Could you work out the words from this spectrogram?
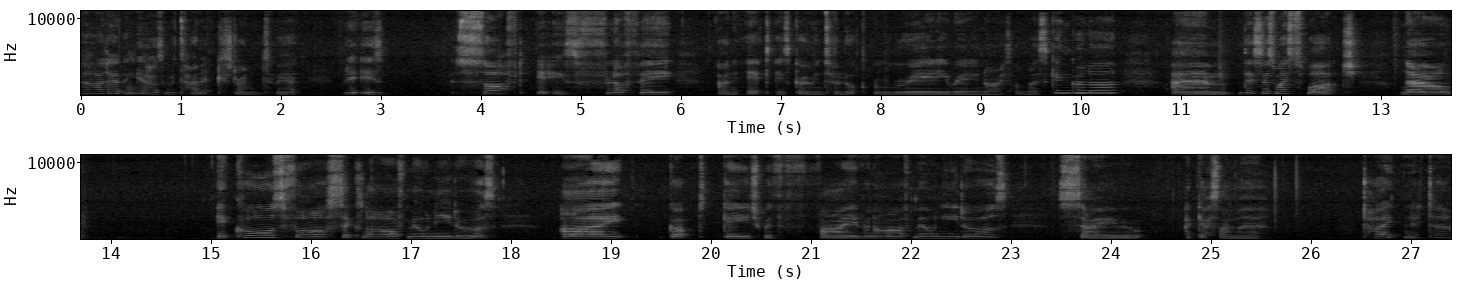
no, I don't think it has a metallic strand to it, but it is soft, it is fluffy, and it is going to look really, really nice on my skin colour. Um, this is my swatch. Now, it calls for six and a half mil needles. I got gauge with five and a half mil needles, so I guess I'm a tight knitter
